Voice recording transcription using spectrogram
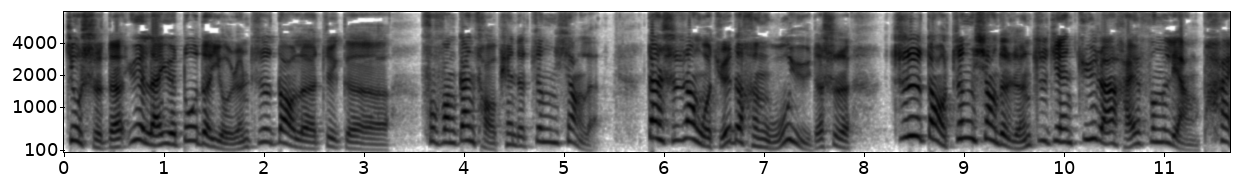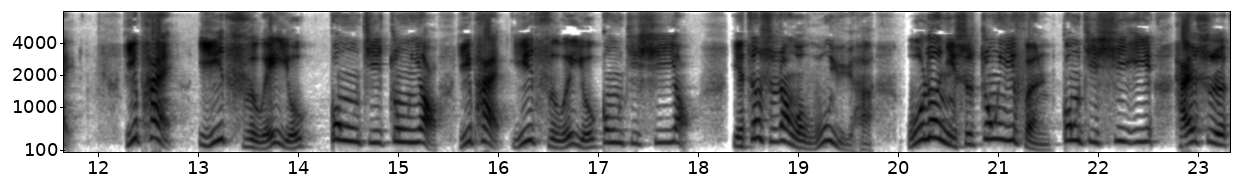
就使得越来越多的有人知道了这个复方甘草片的真相了。但是让我觉得很无语的是，知道真相的人之间居然还分两派，一派以此为由。攻击中药一派以此为由攻击西药，也真是让我无语哈！无论你是中医粉攻击西医，还是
